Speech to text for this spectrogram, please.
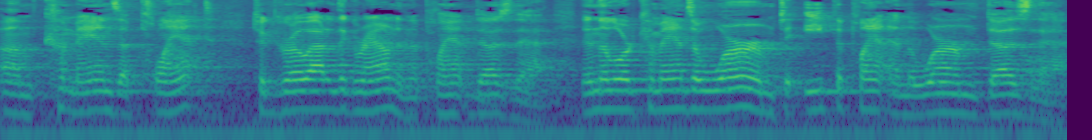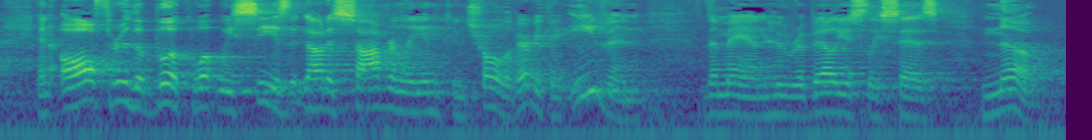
um, commands a plant to grow out of the ground, and the plant does that. Then the Lord commands a worm to eat the plant, and the worm does that. And all through the book, what we see is that God is sovereignly in control of everything, even the man who rebelliously says no.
